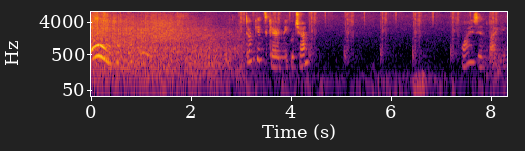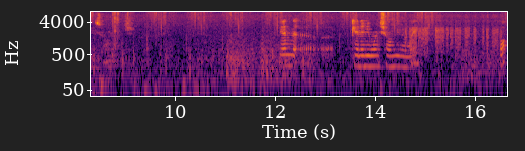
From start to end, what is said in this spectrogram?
Oh! Don't get scared, Miku-chan. Why is it lagging so much? Can uh, can anyone show me the way? Oh.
